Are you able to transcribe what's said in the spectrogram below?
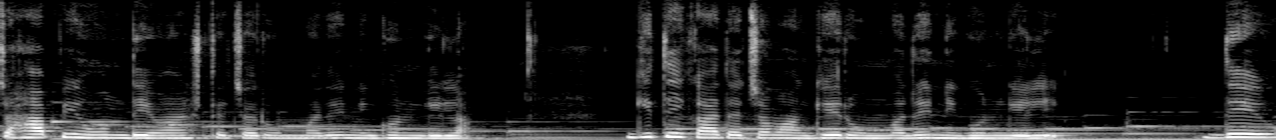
चहा पिऊन देवांश त्याच्या रूममध्ये निघून गेला. गीतिका त्याच्यामागे रूममध्ये निघून गेली. देव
